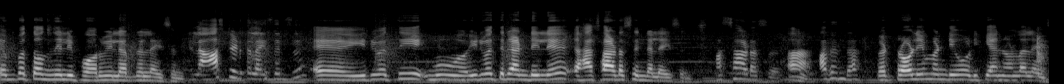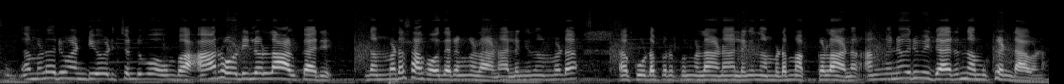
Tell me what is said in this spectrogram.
എൺപത്തൊന്നിൽ ഫോർ വീലറിന്റെ ലൈസൻസ് ലാസ്റ്റ് എടുത്ത ലൈസൻസ് ഇരുപത്തി ഇരുപത്തിരണ്ടിൽ ഹസാഡസിന്റെ ലൈസൻസ് ഹസാഡസ്. ആ. അതെന്താ? പെട്രോളിയം വണ്ടി ഓടിക്കാനുള്ള ലൈസൻസ് നമ്മൾ ഒരു വണ്ടി ഓടിച്ചോണ്ട് പോകുമ്പോൾ ആ റോഡിലുള്ള ആൾക്കാർ നമ്മുടെ സഹോദരങ്ങളാണ് അല്ലെങ്കിൽ നമ്മുടെ കൂടപ്പിറപ്പുകളാണ് അല്ലെങ്കിൽ നമ്മുടെ മക്കളാണ് അങ്ങനെ ഒരു വിചാരം നമുക്ക് ഉണ്ടാവണം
